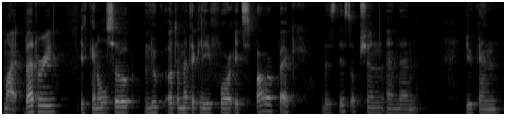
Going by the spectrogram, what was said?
My battery, it can also look automatically for its power pack. There's this option and then you can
